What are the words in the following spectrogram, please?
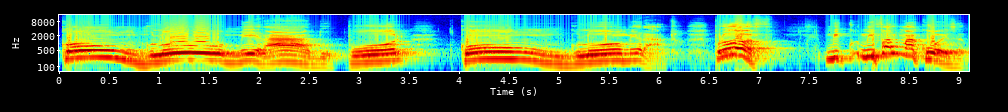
conglomerado, por conglomerado. Prof, me, me fala uma coisa.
